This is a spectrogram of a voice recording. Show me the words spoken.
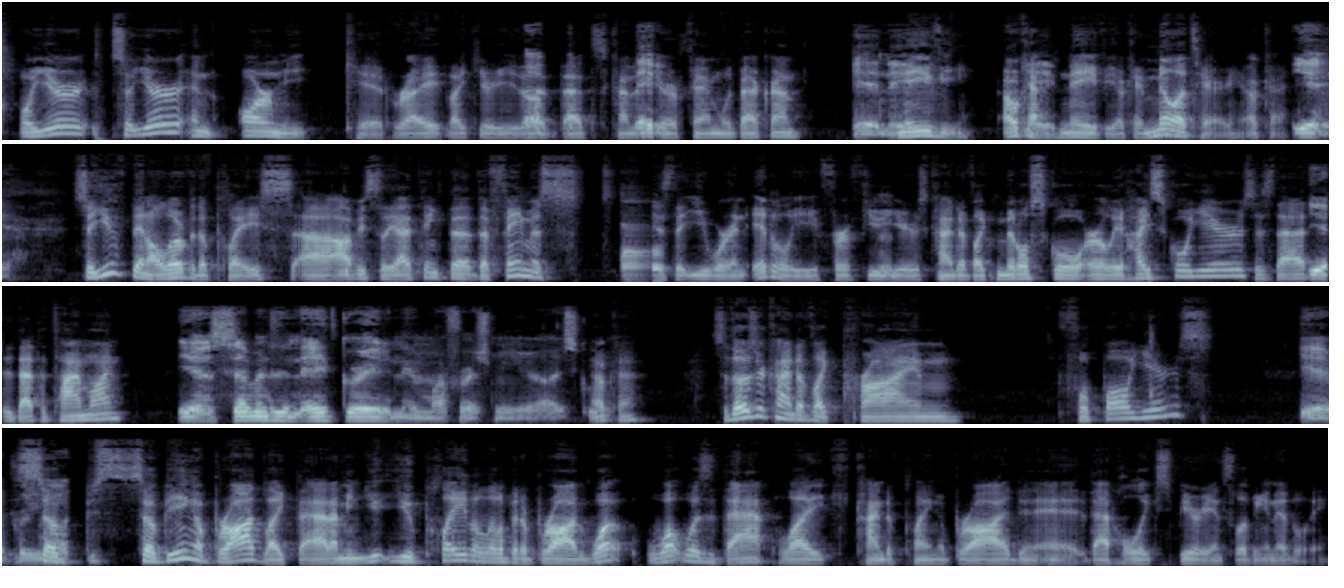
Well, you're so you're an army kid, right? Like you're that, that's kind of Navy. your family background. Yeah, Navy. Navy. Okay, Navy. Navy. Okay, military. Okay. Yeah. So you've been all over the place. Uh, obviously, I think the the famous is that you were in Italy for a few mm-hmm. years, kind of like middle school, early high school years. Is that yeah. is that the timeline? Yeah, seventh and eighth grade, and then my freshman year of high school. Okay, so those are kind of like prime football years. Yeah, pretty so, much. So being abroad like that, I mean, you, you played a little bit abroad. What what was that like, kind of playing abroad and, and that whole experience living in Italy?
